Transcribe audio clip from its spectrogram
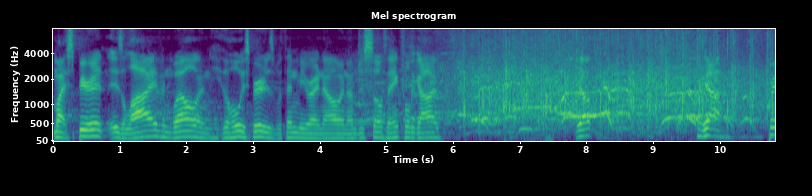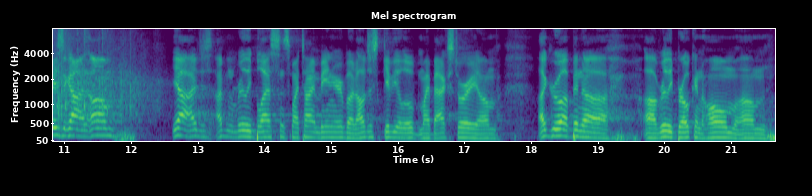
my spirit is alive and well, and he- the Holy Spirit is within me right now, and I'm just so thankful to God. Yep. Yeah. Praise to God. Yeah, I just I've been really blessed since my time being here, but I'll just give you a little my backstory. Um, I grew up in a, a really broken home. Um,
